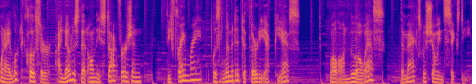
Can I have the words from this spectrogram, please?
When I looked closer, I noticed that on the stock version, the frame rate was limited to 30 FPS, while on MuOS, the max was showing 60.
